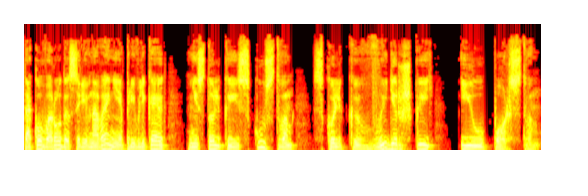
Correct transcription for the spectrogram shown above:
Такого рода соревнования привлекают не столько искусством, сколько выдержкой и упорством.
